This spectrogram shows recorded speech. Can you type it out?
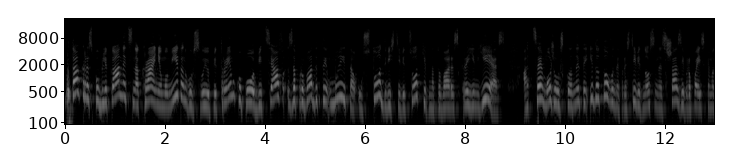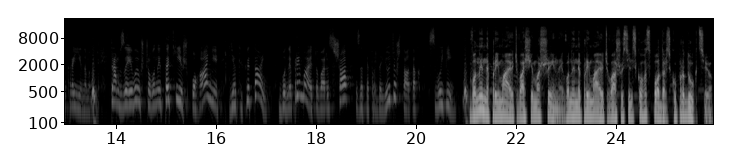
Так, республіканець на крайньому мітингу в свою підтримку пообіцяв запровадити мита у 100-200% на товари з країн ЄС. А це може ускладнити і до того непрості відносини США з європейськими країнами. Трамп заявив, що вони такі ж погані, як і Китай, бо не приймають товари США, зате продають у Штатах свої. Вони не приймають ваші машини, вони не приймають вашу сільськогосподарську продукцію,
